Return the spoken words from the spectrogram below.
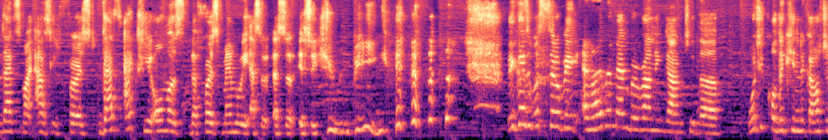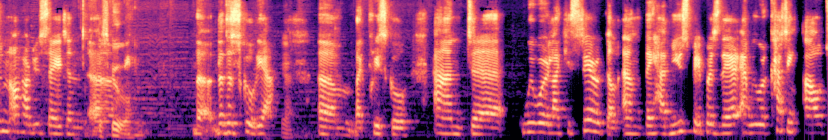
that's my absolute first. That's actually almost the first memory as a as a as a human being, because it was so big. And I remember running down to the what do you call the kindergarten or how do you say it in uh, the school. The, the, the school, yeah, yeah. Um, like preschool, and uh, we were like hysterical and they had newspapers there and we were cutting out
